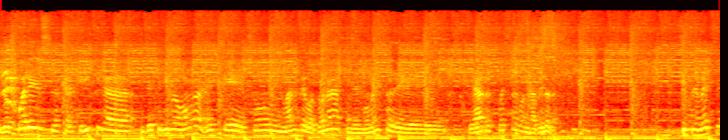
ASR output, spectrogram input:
los cuales las características de este tipo de goma es que son más rebotonas en el momento de, dar respuesta con la pelota. Simplemente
